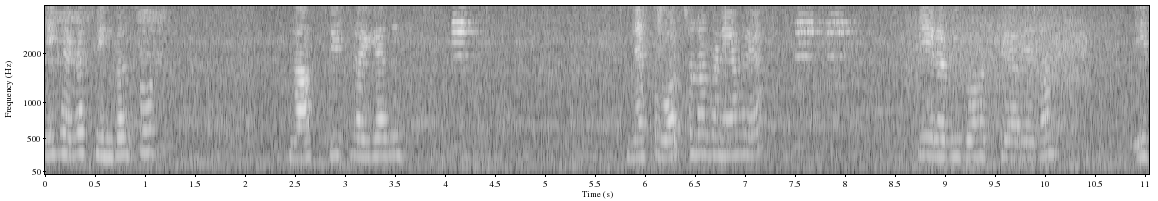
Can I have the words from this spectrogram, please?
ਇਹ ਹੈਗਾ ਸਿੰਗਲ ਸੂਟ ਲਾਸਟ ਪੀਸ ਰਹਿ ਗਿਆ ਜੀ। ਨੈਕ ਬਹੁਤ ਸੋਹਣਾ ਬਣਿਆ ਹੋਇਆ। ਘੇਰਾ ਵੀ ਬਹੁਤ ਪਿਆਰੇ ਇਹਦਾ। ਇਹ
